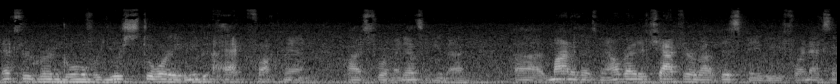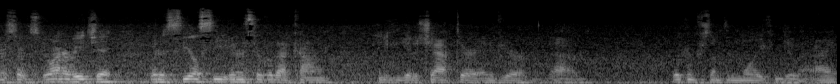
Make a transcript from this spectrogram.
Next week, we're to go over your story. Maybe, heck, fuck, man. I swear, my dad's thinking that. Uh, monetize me. I'll write a chapter about this maybe before next Inner Circle. So if you want to reach it, go to clcinnercircle.com and you can get a chapter. And if you're um, looking for something more, you can do it. All right.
